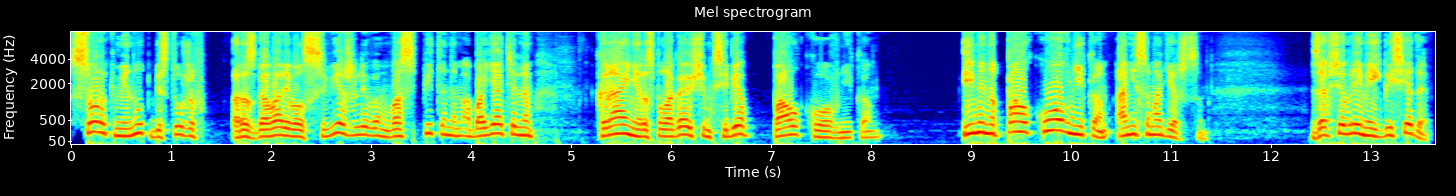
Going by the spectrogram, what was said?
Сорок минут Бестужев разговаривал с вежливым, воспитанным, обаятельным, крайне располагающим к себе полковником. Именно полковником, а не самодержцем. За все время их беседы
